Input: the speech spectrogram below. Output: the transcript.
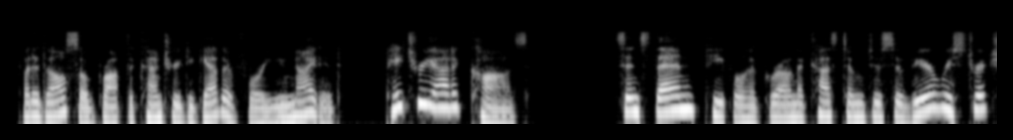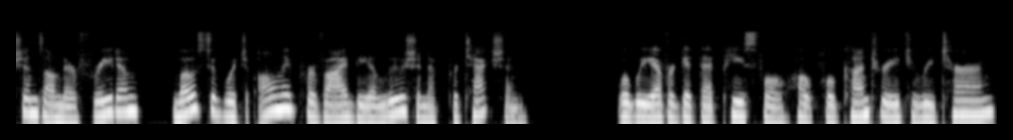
but it also brought the country together for a united, patriotic cause. Since then, people have grown accustomed to severe restrictions on their freedom, most of which only provide the illusion of protection. Will we ever get that peaceful, hopeful country to return?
